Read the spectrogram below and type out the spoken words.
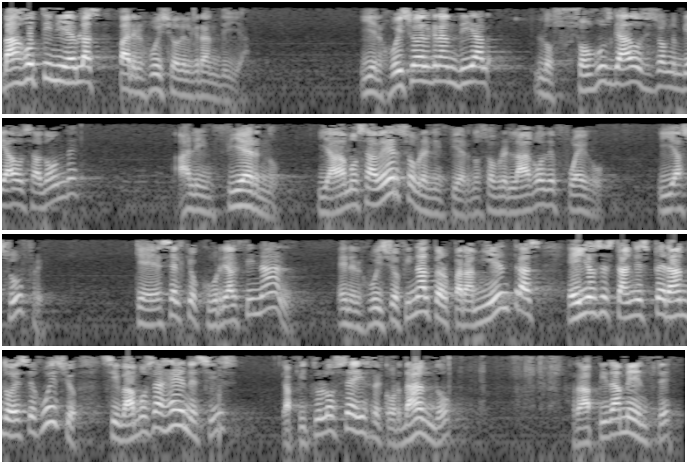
bajo tinieblas para el juicio del gran día. Y el juicio del gran día los son juzgados y son enviados a dónde? Al infierno. Ya vamos a ver sobre el infierno, sobre el lago de fuego y azufre, que es el que ocurre al final. en el juicio final, pero para mientras ellos están esperando ese juicio. Si vamos a Génesis, capítulo 6, recordando rápidamente,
